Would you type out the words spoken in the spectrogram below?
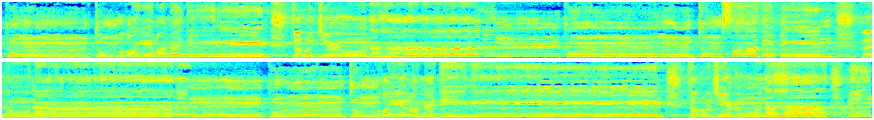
كنتم غير مدينين ترجعونها إن كنتم صادقين فلولا إن كنتم غير مدينين ترجعونها إن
